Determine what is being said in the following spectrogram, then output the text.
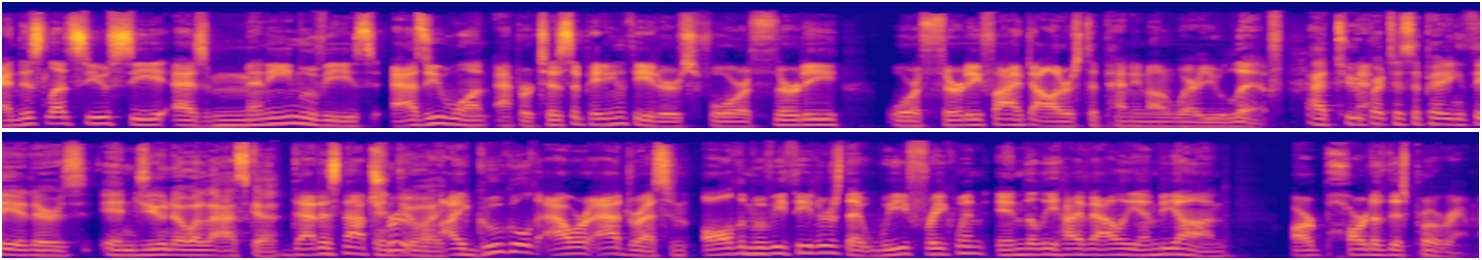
And this lets you see as many movies as you want at participating theaters for 30 or $35 depending on where you live. at two Now- participating theaters in Juneau, Alaska. That is not true. Enjoy. I googled our address and all the movie theaters that we frequent in the Lehigh Valley and beyond are part of this program.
